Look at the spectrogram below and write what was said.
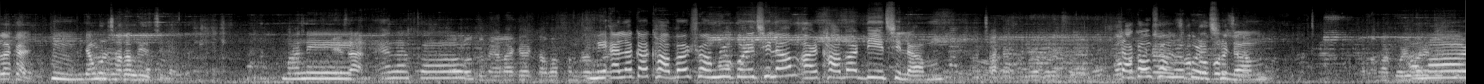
এলাকায়? হুম। কেমন সারা পেয়েছেন? মানে এলাকা আমি এলাকা খাবার সংগ্রহ করেছিলাম আর খাবার দিয়েছিলাম। টাকাও সংগ্রহ করেছিলাম। আমার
